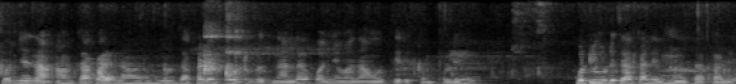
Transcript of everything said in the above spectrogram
கொஞ்சம் தான் தக்காளி நான் மூணு தக்காளி போட்டுருக்கிறதுனால கொஞ்சமாக தான் ஊற்றிருக்கேன் புளி. குட்டி குட்டி தக்காளி மூணு தக்காளி.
